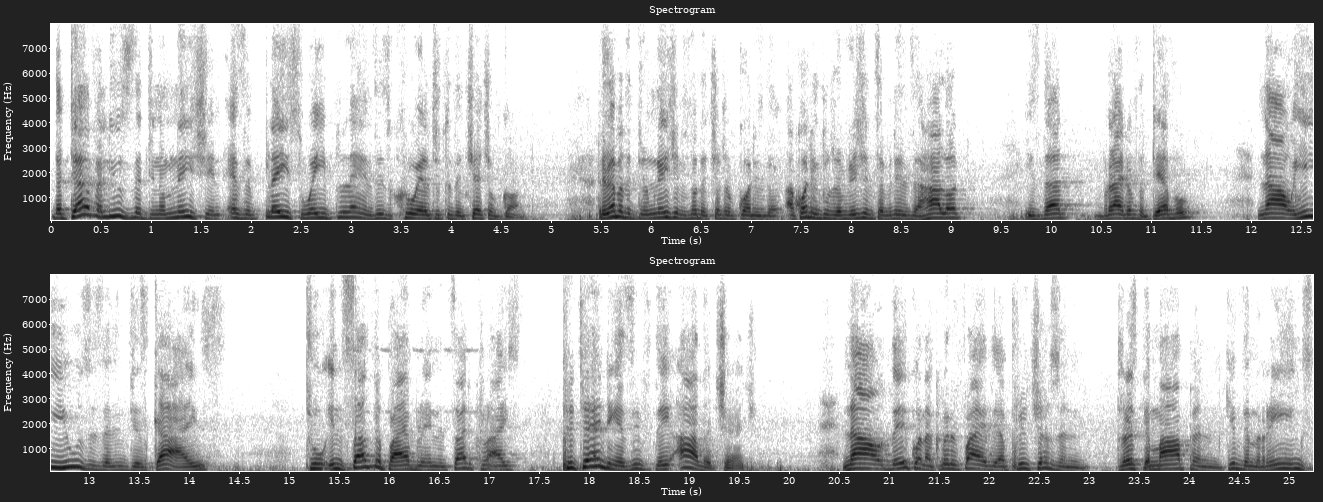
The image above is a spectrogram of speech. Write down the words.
the devil uses the denomination as a place where he plans his cruelty to the church of God. Remember, the denomination is not the church of God. Is according to Revelation 17, is the harlot, is that bride of the devil. Now he uses a disguise to insult the Bible and insult Christ, pretending as if they are the church. Now they're going to glorify their preachers and dress them up and give them rings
